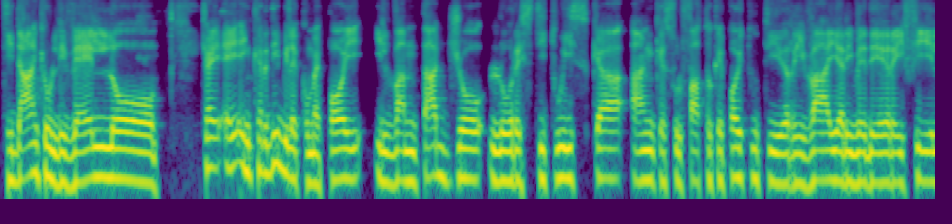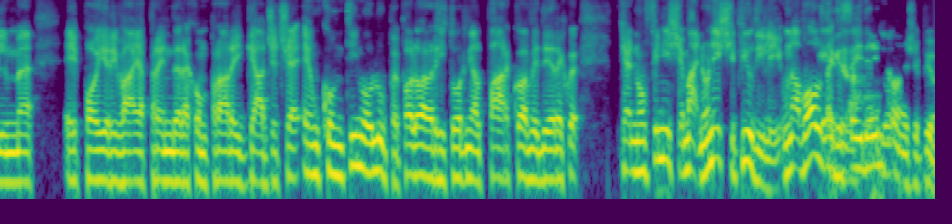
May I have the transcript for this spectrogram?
ti dà anche un livello, cioè è incredibile come poi il vantaggio lo restituisca anche sul fatto che poi tu ti rivai a rivedere i film e poi rivai a prendere a comprare i gadget, cioè è un continuo loop e poi allora ritorni al parco a vedere, que- cioè non finisce mai, non esci più di lì, una volta esatto. che sei dentro non esci più.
